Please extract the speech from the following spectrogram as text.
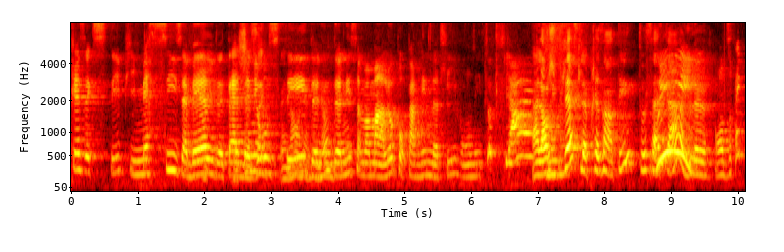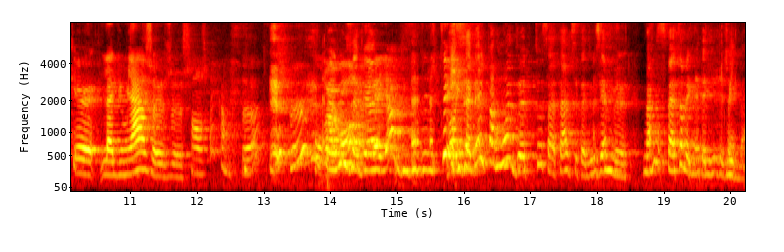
très excités. Puis merci Isabelle de ta Ben, générosité ben non, ben de nous donner ce moment-là pour parler de notre livre. On est toutes fiers. Alors, je vous laisse le présenter, tous à Oui, table. on dirait que la lumière, je, comme ça, si je peux, pour oui, avoir Isabelle. une meilleure visibilité. Bon, Isabelle, parle-moi de tous à table. C'est ta deuxième euh, participation avec Nathalie Régimbal.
